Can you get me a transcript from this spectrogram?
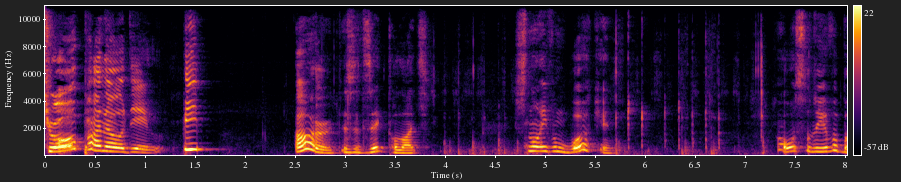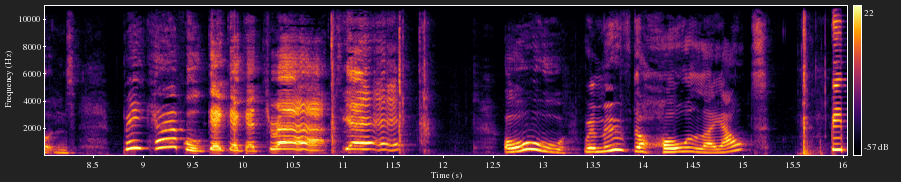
control panel do? Beep. Oh, there's a detector light. It's not even working. Oh, what's all the other buttons? Be careful, get get get trapped, yeah. Oh, remove the whole layout. Beep.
